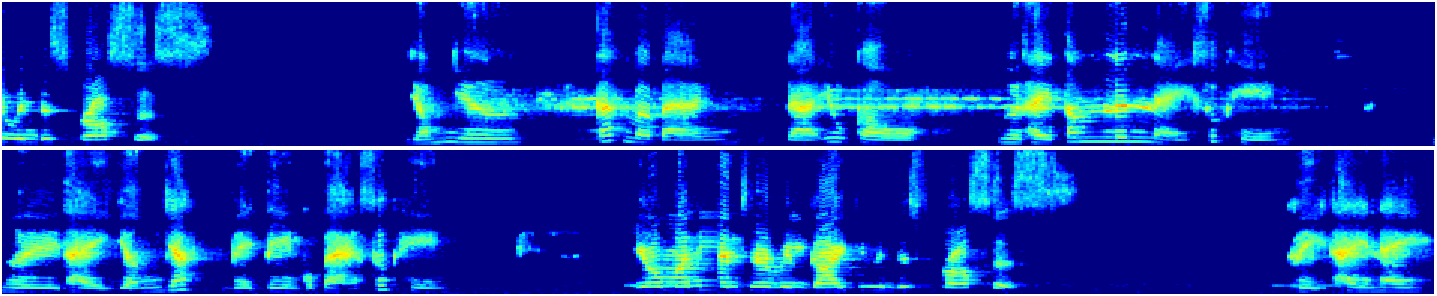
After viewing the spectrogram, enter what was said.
you in this process. giống như cách mà bạn đã yêu cầu người thầy tâm linh này xuất hiện người thầy dẫn dắt về tiền của bạn xuất hiện Your money mentor will guide you in this process. vị thầy này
